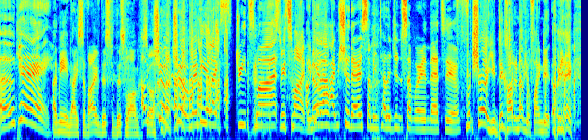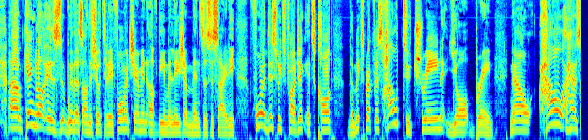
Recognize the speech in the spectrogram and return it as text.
Okay. I mean, I survived this this long. Oh, so true, true. Maybe you're like street smart. street smart, you okay, know. lah, I'm sure there is some intelligence somewhere in there too. For sure, you dig hard enough, you'll find it. Okay. Um, Keng Lo is with us on the show today, former chairman of the Malaysia Mensa Society. For this week's project, it's called The Mix Breakfast How to Train Your Brain. Now, how has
